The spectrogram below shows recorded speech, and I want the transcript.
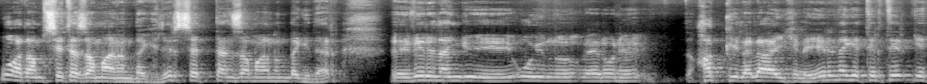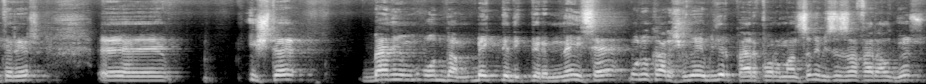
Bu adam sete zamanında gelir. Setten zamanında gider. E, verilen e, oyunu ve rolü hakkıyla layıkıyla yerine getirtir, getirir. E, işte benim ondan beklediklerim neyse bunu karşılayabilir performansını bize Zafer Algöz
